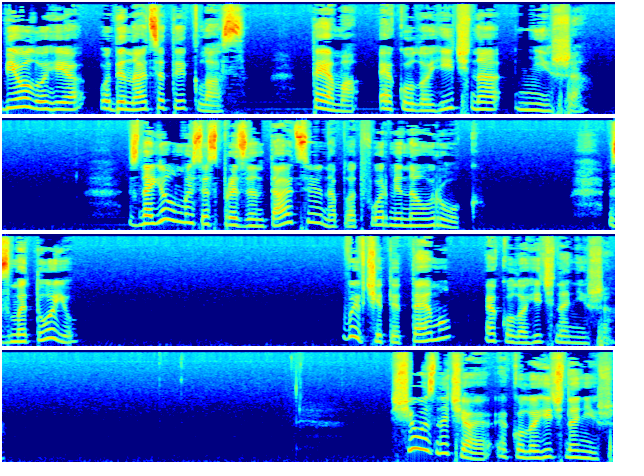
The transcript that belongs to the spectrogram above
Біологія 11 клас. Тема Екологічна ніша. Знайомимося з презентацією на платформі на урок. З метою вивчити тему Екологічна ніша. Що означає екологічна ніша?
